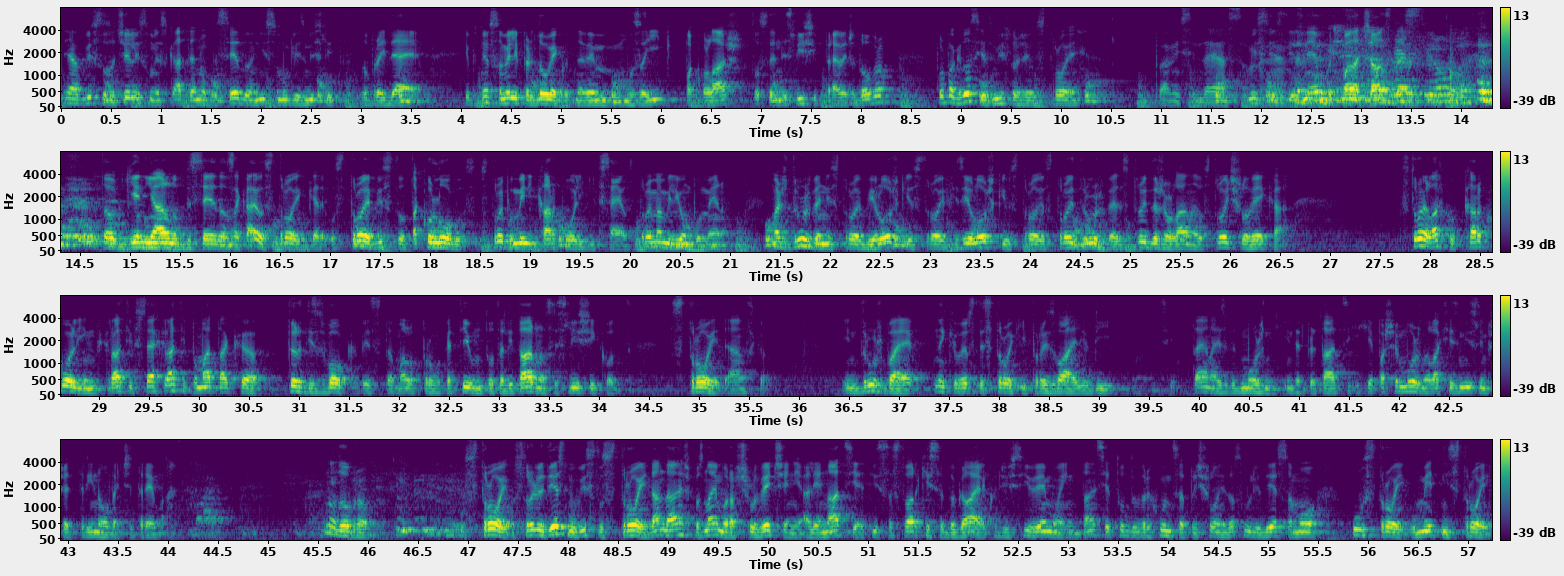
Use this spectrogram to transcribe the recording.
Ja, v bistvu začeli smo iskati eno besedo in niso mogli izmisliti dobre ideje. In potem so imeli predloge kot, ne vem, mozaik, pa kolaž, to se ne sliši preveč dobro. Pol pa kdo si je izmišljal že v stroji? Pa mislim, da jaz sem. Mislim, si z njemu pripada čas, da je to, to genialno besedo. Zakaj ustroj? Ker ustroj je v bistvu tako logos. Ustroj pomeni karkoli in vse. Ustroj ima milijon pomenov. Imaš družbeni stroj, biološki ustroj, fiziološki ustroj, ustroj družbe, ustroj državljana, ustroj človeka. Stroj lahko karkoli in hkrati vse, hkrati pa ima tak uh, trdi zvok, veste, malo provokativen, totalitarno se sliši kot stroj dejansko. In družba je neke vrste stroj, ki proizvaja ljudi. To je ena izmed možnih interpretacij. Je pa še možno, lahko si izmislim še tri nove, če treba. No dobro, ustroj, ustroj, ljudje smo v bistvu stroj, dan danes poznajmo razčlovečenje, alienacije, tista stvar, ki se dogaja, kot že vsi vemo in danes je to do vrhunca prišlo in da smo ljudje samo ustroj, umetni stroj.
